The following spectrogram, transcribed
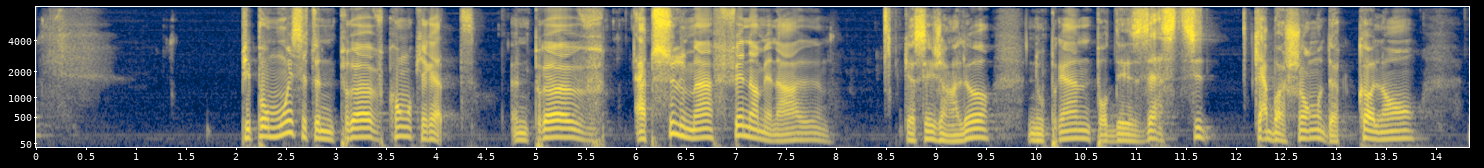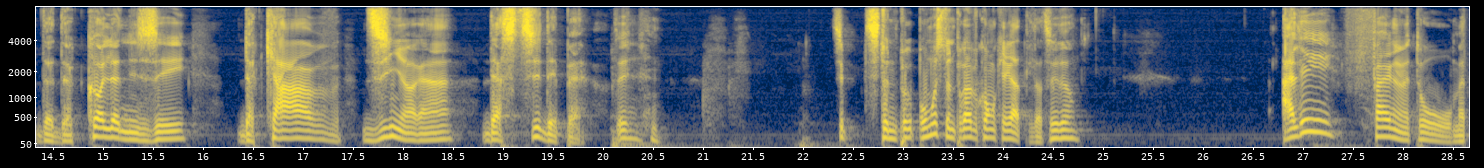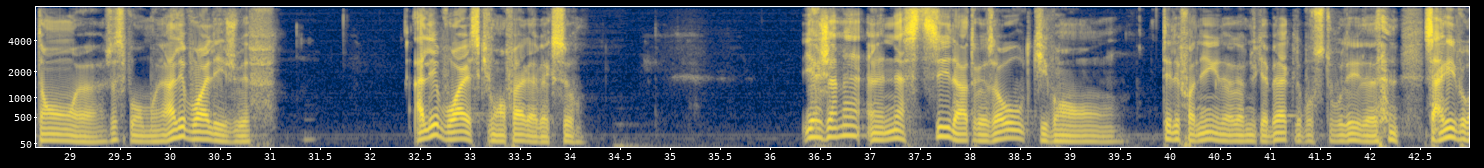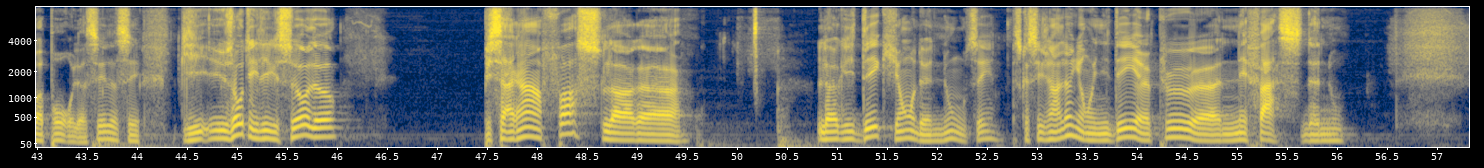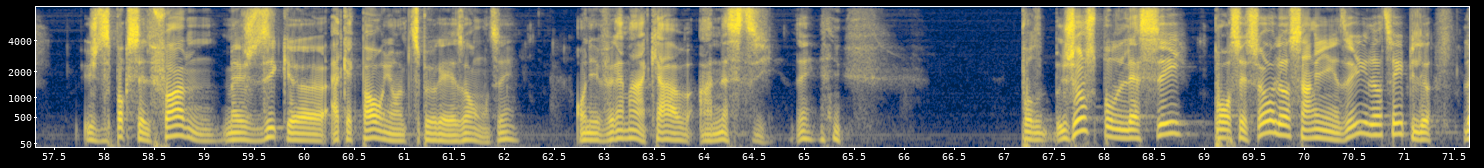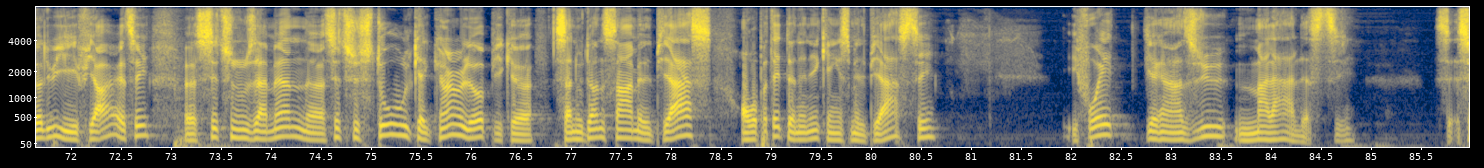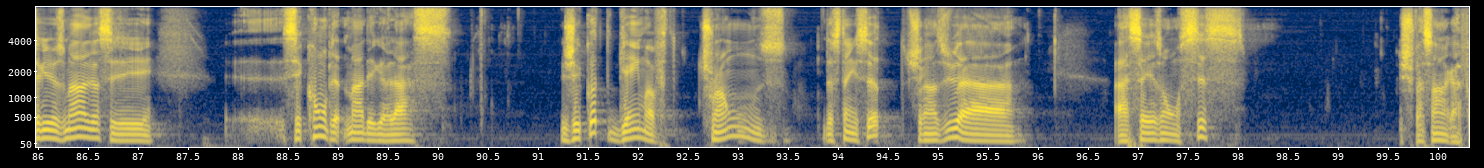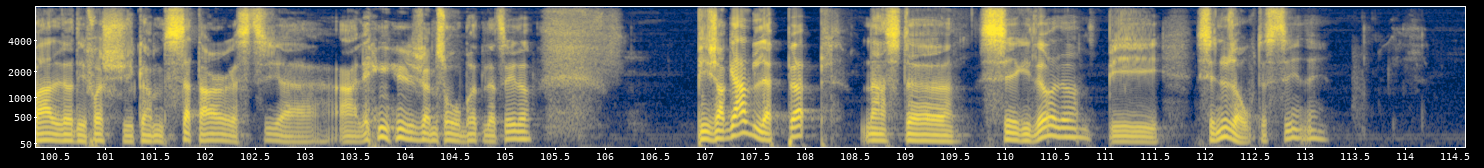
Puis pour moi, c'est une preuve concrète, une preuve absolument phénoménale que ces gens-là nous prennent pour des astis cabochons de colons, de, colonisés, de caves, d'ignorants, d'astis d'épais. C'est une, pour moi, c'est une preuve concrète, là, là. Allez faire un tour, mettons, euh, pas moi, allez voir les Juifs. Allez voir ce qu'ils vont faire avec ça. Il n'y a jamais un asti d'entre eux autres qui vont téléphoner le Revenu Québec pour se trouver. ça arrivera pas, là, les autres, ils lisent ça, là, puis ça renforce leur... Euh, leur idée qu'ils ont de nous, tu sais. Parce que ces gens-là, ils ont une idée un peu euh, néfaste de nous. Je dis pas que c'est le fun, mais je dis que à quelque part, ils ont un petit peu raison. On est vraiment en cave en esti, pour, juste pour laisser passer ça, là, sans rien dire, là, tu. Puis là, lui, il est fier, tu. Euh, si tu nous amènes, euh, si tu stoules quelqu'un, là, puis que ça nous donne 100 000 on va peut-être te donner 15 000 tu sais. Il faut être, rendu malade. C'est- Sérieusement, là, c'est. euh, C'est complètement dégueulasse. J'écoute Game of Thrones de cet incite. Je suis rendu à, à saison 6. Je fais ça en rafale, là. Des fois, je suis comme 7 heures à- en ligne. J'aime ça au bout, là, tu sais, là. Puis je regarde le peuple dans cette série-là, là, puis c'est nous autres.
